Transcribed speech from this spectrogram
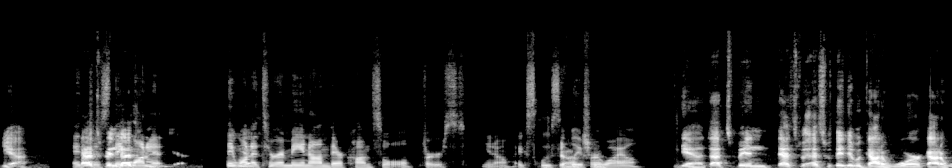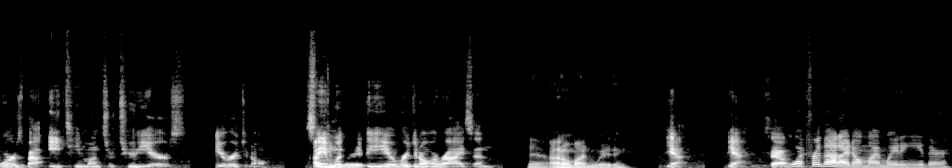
yeah, It that's just been they that's want been, it yeah. they want yeah. it to remain on their console first, you know, exclusively for a while. Yeah, that's been that's that's what they did with God of War. God of War is about 18 months or two years, the original. Same with wait. the original Horizon. Yeah, I don't mind waiting. Yeah, yeah. so Yeah, for that I don't mind waiting either.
